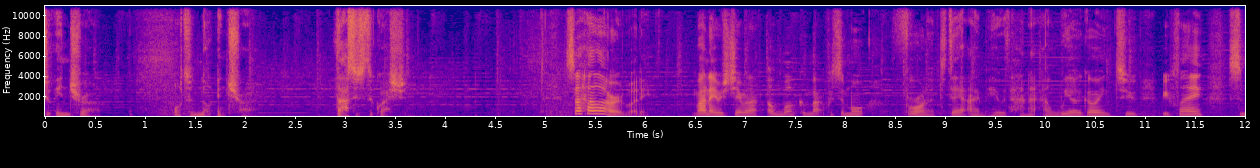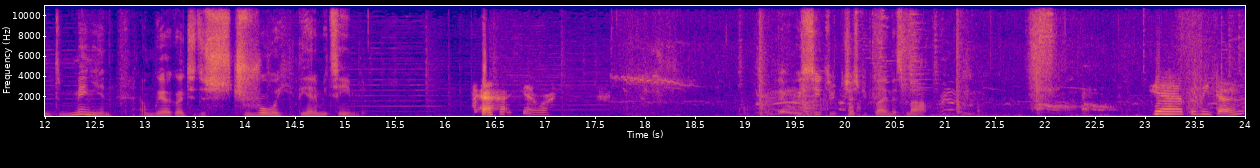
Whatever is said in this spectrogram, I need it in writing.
to intro or to not intro? That is the question. So hello everybody, my name is Jamie and welcome back for some more For Honor. Today I'm here with Hannah and we are going to be playing some Dominion and we are going to destroy the enemy team. yeah, right. Yeah, we seem to just be playing this map. Yeah, but we don't.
